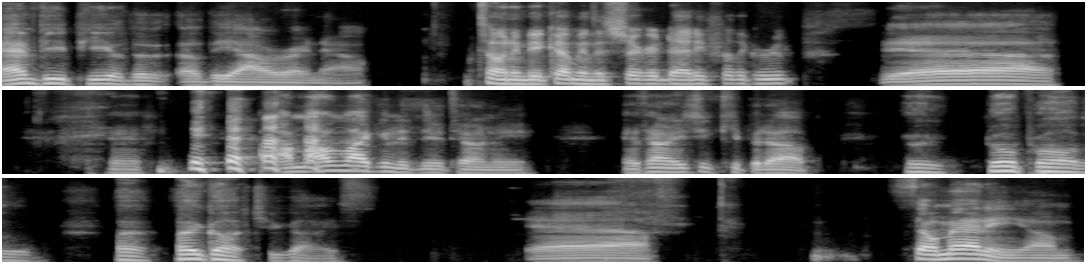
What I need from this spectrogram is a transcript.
MVP of the of the hour right now. Tony becoming the sugar daddy for the group. Yeah. I'm I'm liking this new Tony. And Tony, you should keep it up. Hey, no problem. I, I got you guys. Yeah. So many. Um,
